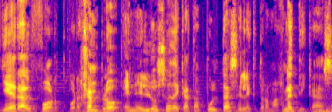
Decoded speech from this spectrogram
Gerald Ford, por ejemplo, en el uso de catapultas electromagnéticas.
